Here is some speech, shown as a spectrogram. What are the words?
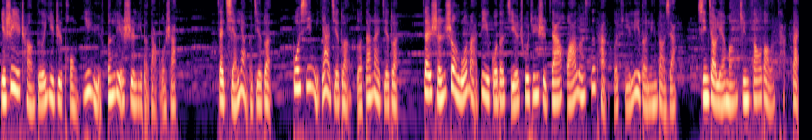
也是一场德意志统一与分裂势力的大搏杀。在前两个阶段，波西米亚阶段和丹麦阶段，在神圣罗马帝国的杰出军事家华伦斯坦和提利的领导下，新教联盟均遭到了惨败。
